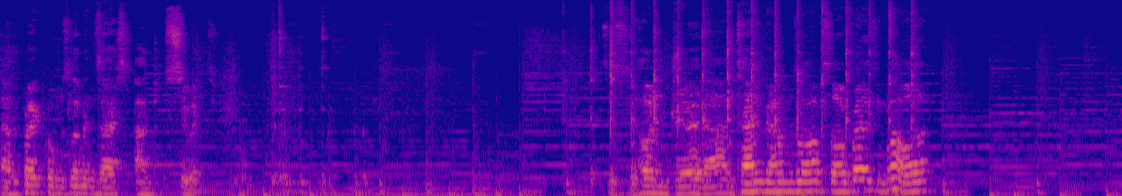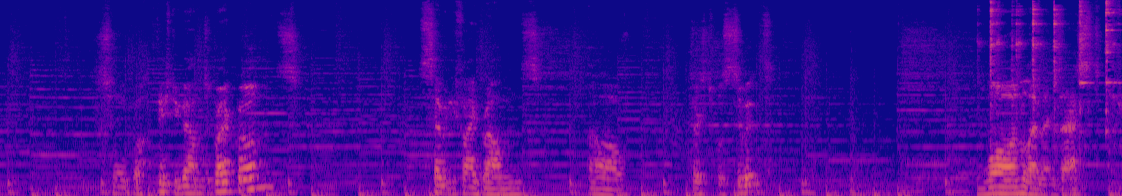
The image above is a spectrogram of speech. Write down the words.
Add the breadcrumbs, lemon zest, and suet. This is 110 grams of self-raising flour. So we've got 50 grams of breadcrumbs, 75 grams of vegetable suet, one lemon zest.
